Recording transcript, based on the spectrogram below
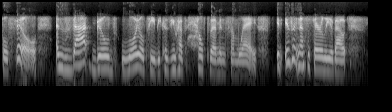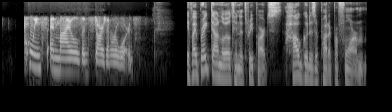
fulfill. And that builds loyalty because you have helped them in some way. It isn't necessarily about points and miles and stars and rewards. If I break down loyalty into three parts, how good does a product perform?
